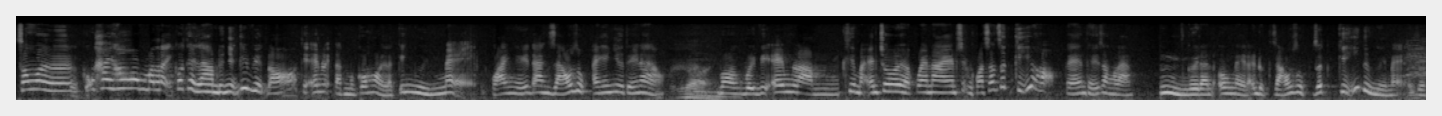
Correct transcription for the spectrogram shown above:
Xong rồi cũng hay ho mà lại có thể làm được những cái việc đó. Thì em lại đặt một câu hỏi là cái người mẹ của anh ấy đang giáo dục anh ấy như thế nào? Vâng, bởi vì em làm khi mà em chơi hoặc quen ai em sẽ quan sát rất kỹ họ. Thì em thấy rằng là ừ, người đàn ông này đã được giáo dục rất kỹ từ người mẹ rồi.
